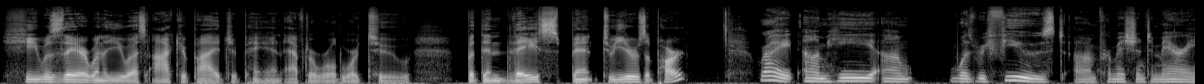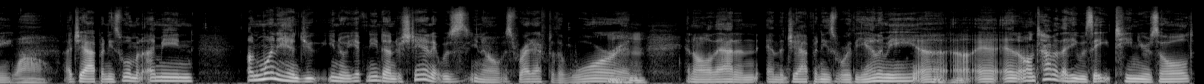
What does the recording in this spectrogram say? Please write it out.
He was there when the U.S. occupied Japan after World War II, but then they spent two years apart? Right. Um, he um, was refused um, permission to marry Wow. a Japanese woman. I mean, on one hand, you you know you need to understand it was you know it was right after the war Mm-hmm. and and all of that, and and the Japanese were the enemy, uh, Mm-hmm. uh, and, and on top of that, he was 18 years old.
